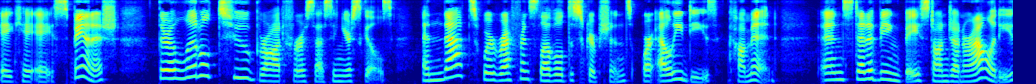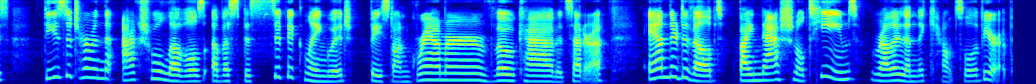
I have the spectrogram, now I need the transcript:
aka Spanish, they're a little too broad for assessing your skills. And that's where reference level descriptions, or RLDs, come in. Instead of being based on generalities, these determine the actual levels of a specific language based on grammar, vocab, etc., and they're developed by national teams rather than the Council of Europe.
